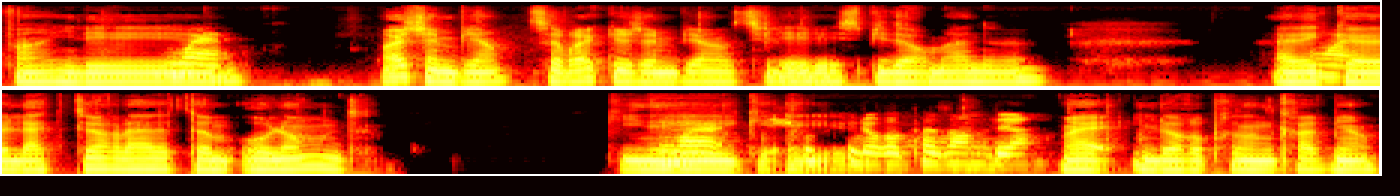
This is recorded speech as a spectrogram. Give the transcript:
Enfin, il est. Ouais. Ouais, j'aime bien. C'est vrai que j'aime bien aussi les, les Spider-Man avec l'acteur là, Tom Holland, qui, ouais, qui... je trouve qu'il le représente bien. Ouais, il le représente grave bien.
